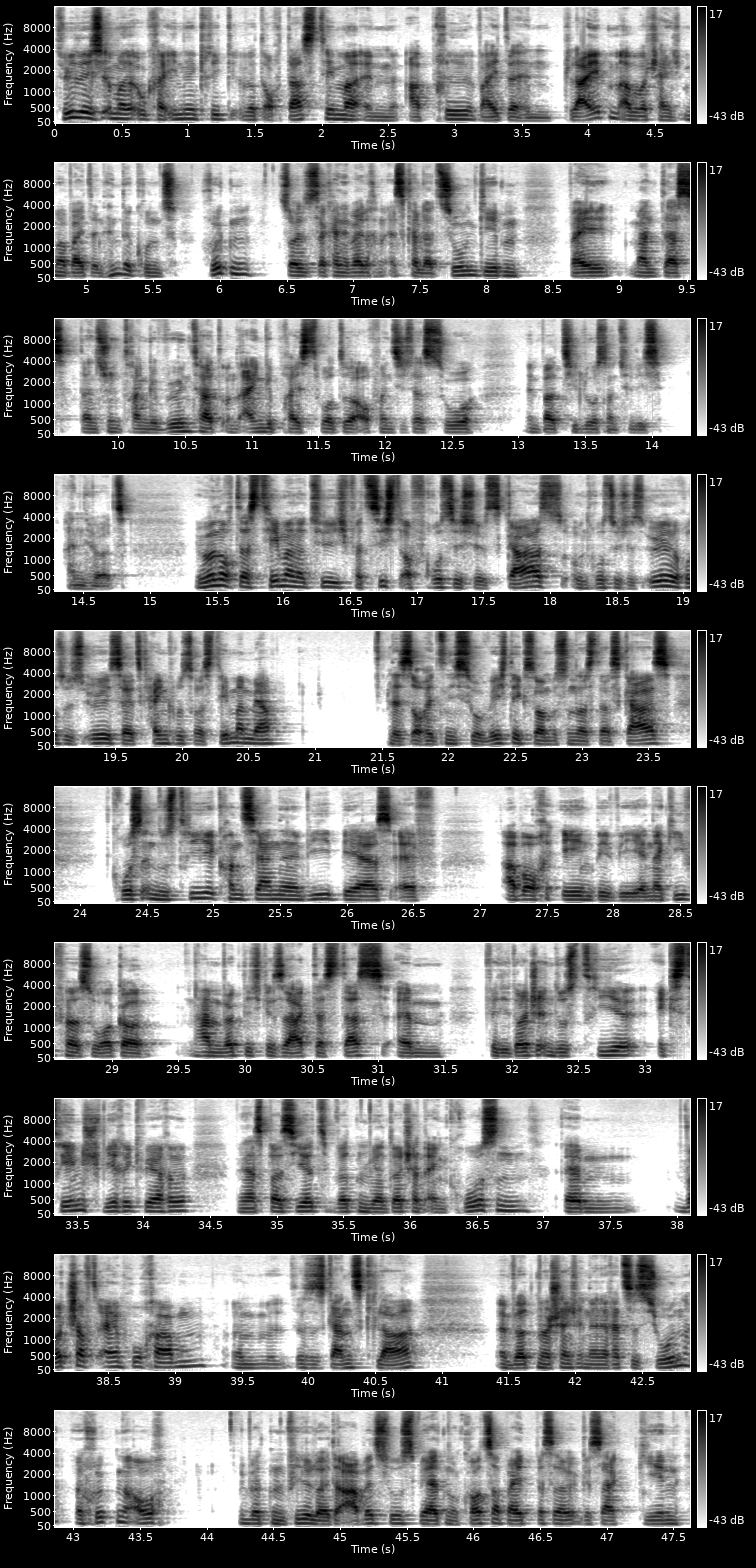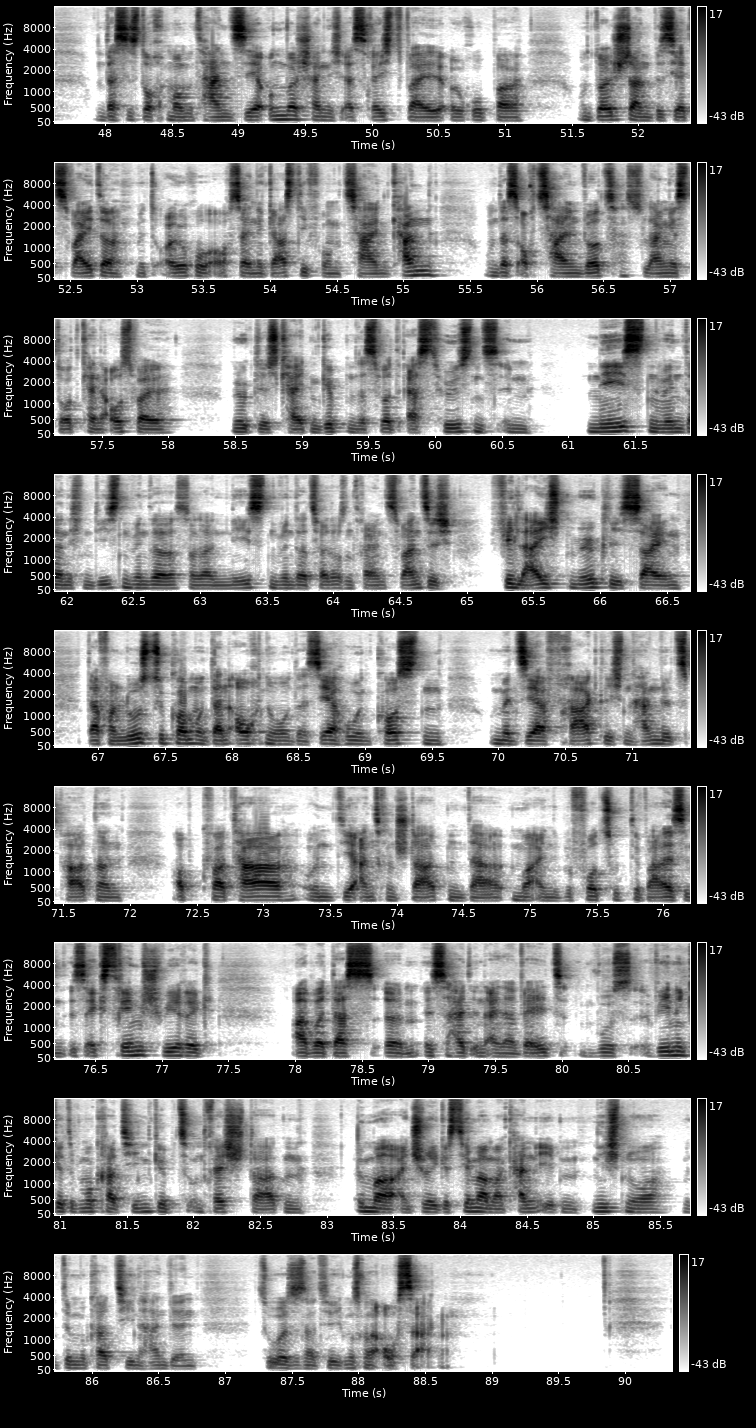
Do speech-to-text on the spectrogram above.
Natürlich immer der Ukraine-Krieg wird auch das Thema im April weiterhin bleiben, aber wahrscheinlich immer weiter in den Hintergrund rücken, sollte es da keine weiteren Eskalationen geben, weil man das dann schon dran gewöhnt hat und eingepreist wurde, auch wenn sich das so empathielos natürlich anhört. Immer noch das Thema natürlich Verzicht auf russisches Gas und russisches Öl. Russisches Öl ist ja jetzt kein größeres Thema mehr. Das ist auch jetzt nicht so wichtig, sondern besonders das Gas. Große Industriekonzerne wie BASF, aber auch ENBW, Energieversorger, haben wirklich gesagt, dass das ähm, für die deutsche Industrie extrem schwierig wäre. Wenn das passiert, würden wir in Deutschland einen großen ähm, Wirtschaftseinbruch haben. Ähm, das ist ganz klar. Wir würden wahrscheinlich in eine Rezession rücken auch. Würden viele Leute arbeitslos werden und Kurzarbeit besser gesagt gehen. Und das ist doch momentan sehr unwahrscheinlich, erst recht, weil Europa und Deutschland bis jetzt weiter mit Euro auch seine Gaslieferung zahlen kann und das auch zahlen wird, solange es dort keine Auswahl gibt Möglichkeiten gibt. Und das wird erst höchstens im nächsten Winter, nicht in diesem Winter, sondern im nächsten Winter 2023 vielleicht möglich sein, davon loszukommen und dann auch nur unter sehr hohen Kosten und mit sehr fraglichen Handelspartnern, ob Qatar und die anderen Staaten da immer eine bevorzugte Wahl sind, ist extrem schwierig. Aber das ähm, ist halt in einer Welt, wo es wenige Demokratien gibt und Rechtsstaaten, immer ein schwieriges Thema. Man kann eben nicht nur mit Demokratien handeln. So ist es natürlich, muss man auch sagen.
